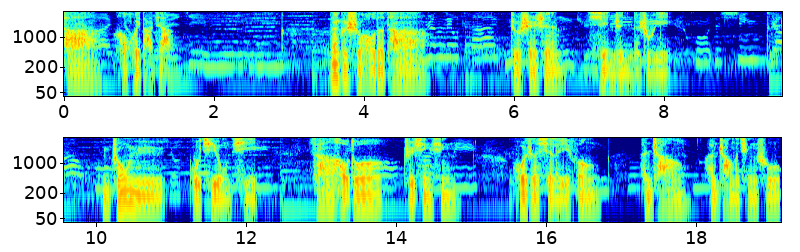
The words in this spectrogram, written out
他很会打架，那个时候的他，就深深吸引着你的注意。你终于鼓起勇气，攒了好多纸星星，或者写了一封很长很长的情书，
